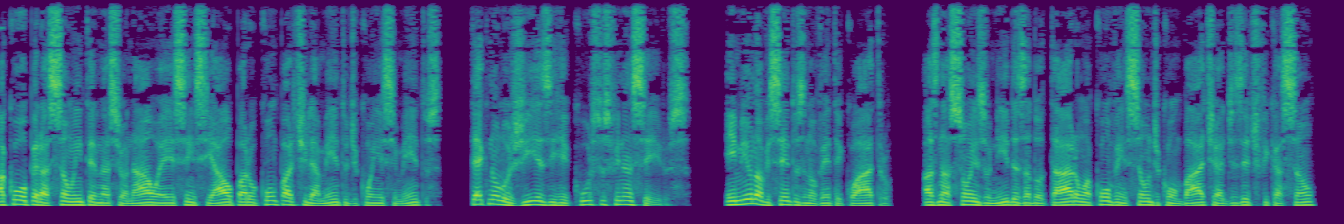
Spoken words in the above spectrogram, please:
A cooperação internacional é essencial para o compartilhamento de conhecimentos, tecnologias e recursos financeiros. Em 1994, as Nações Unidas adotaram a Convenção de Combate à Desertificação,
